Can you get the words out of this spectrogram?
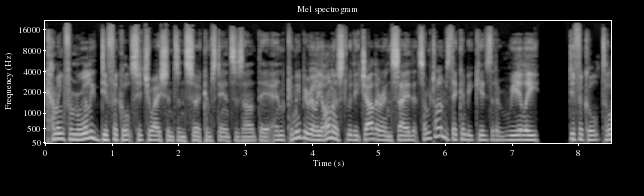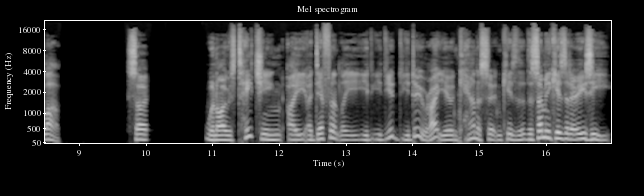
coming from really difficult situations and circumstances, aren't there? And can we be really honest with each other and say that sometimes there can be kids that are really difficult to love? So when I was teaching, I, I definitely you, you you do right. You encounter certain kids. There's so many kids that are easy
